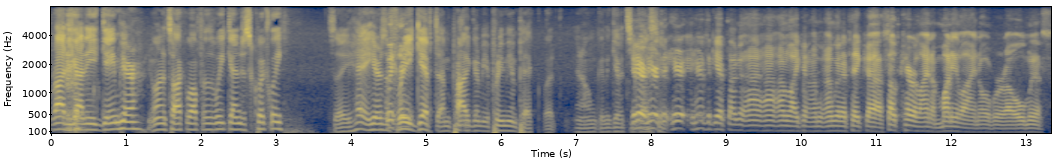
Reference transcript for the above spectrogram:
Rod, you got any game here you want to talk about for the weekend just quickly? Say, hey, here's a Wait, free wait. gift. I'm probably going to be a premium pick, but you know I'm going to give it to you Here, guys. here's here. a, here, here's a gift. I'm, I, I- I'm liking. I'm, I'm going to take uh, South Carolina money line over uh, Ole Miss.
